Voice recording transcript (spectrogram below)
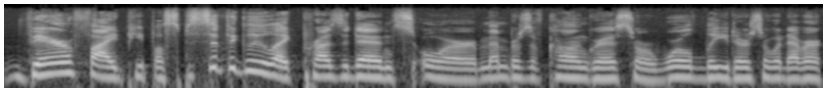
verified people, specifically like presidents or members of Congress or world leaders or whatever,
